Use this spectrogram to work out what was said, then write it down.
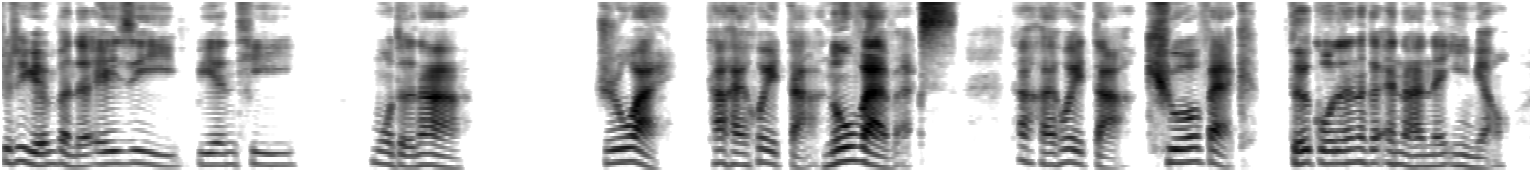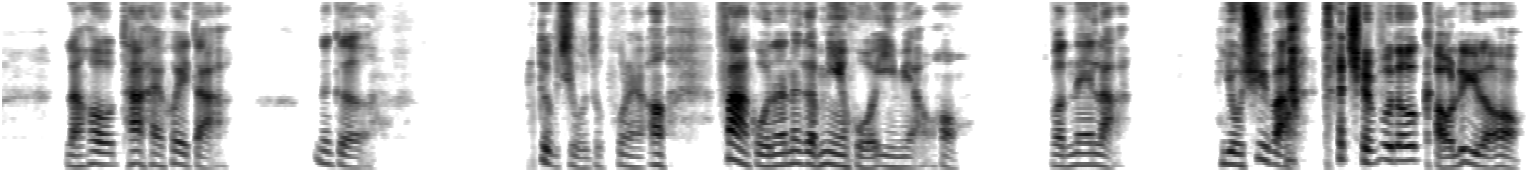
就是原本的 AZ、BNT、莫德纳之外，他还会打 Novavax，他还会打 CureVac，德国的那个 mRNA 疫苗，然后他还会打那个，对不起，我就忽然哦，法国的那个灭活疫苗哦，Vanilla 有趣吧？他全部都考虑了哦，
